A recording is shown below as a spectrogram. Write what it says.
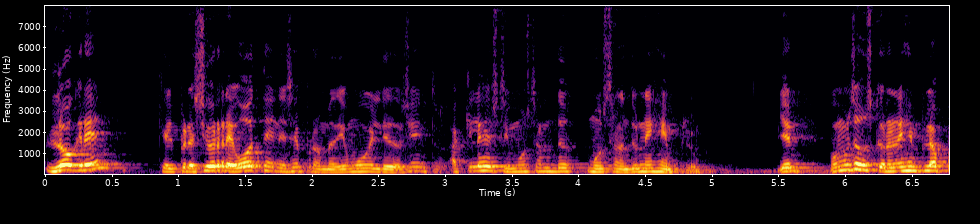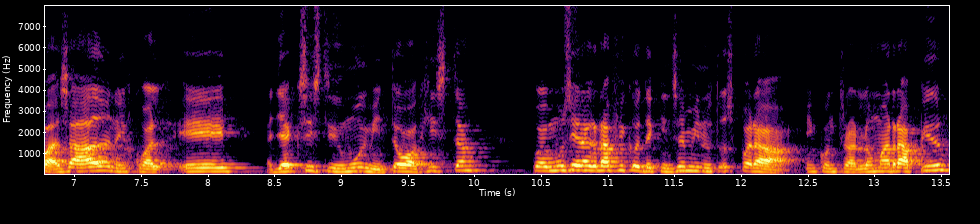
logren que el precio rebote en ese promedio móvil de 200. Aquí les estoy mostrando, mostrando un ejemplo. Bien, vamos a buscar un ejemplo pasado en el cual eh, haya existido un movimiento bajista. Podemos ir a gráficos de 15 minutos para encontrarlo más rápido.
